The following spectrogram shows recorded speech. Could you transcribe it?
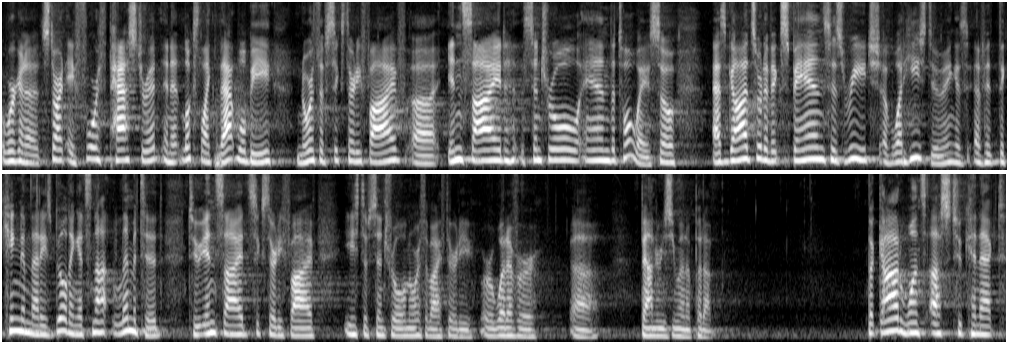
we're going to start a fourth pastorate, and it looks like that will be north of 635, uh, inside Central and the tollway. So, as God sort of expands his reach of what he's doing, of the kingdom that he's building, it's not limited to inside 635, east of Central, north of I 30, or whatever uh, boundaries you want to put up. But God wants us to connect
